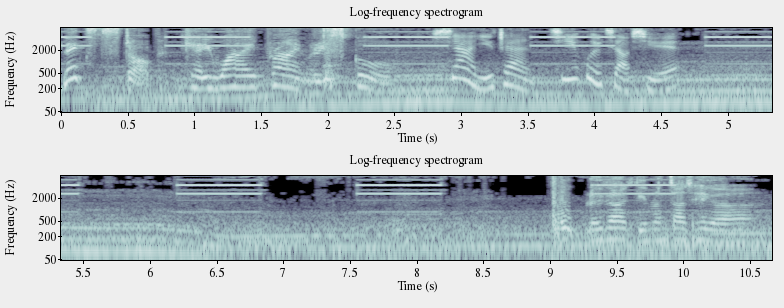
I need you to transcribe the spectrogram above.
Next stop, KY Primary School. 下一站机会小学。你家點樣揸车㗎？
